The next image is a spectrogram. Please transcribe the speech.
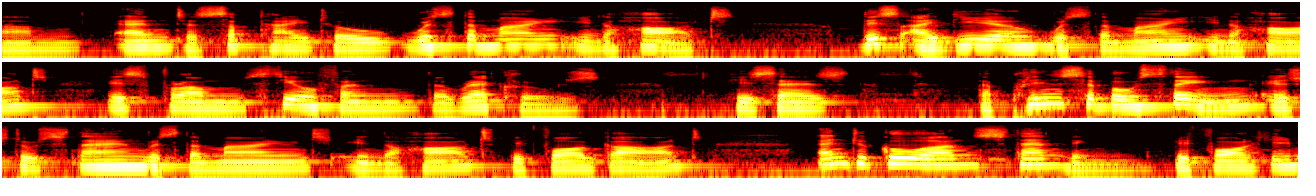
um, and the subtitle, With the Mind in the Heart. This idea, with the mind in the heart, is from Theophan the Recluse. He says, The principal thing is to stand with the mind in the heart before God and to go on standing before Him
